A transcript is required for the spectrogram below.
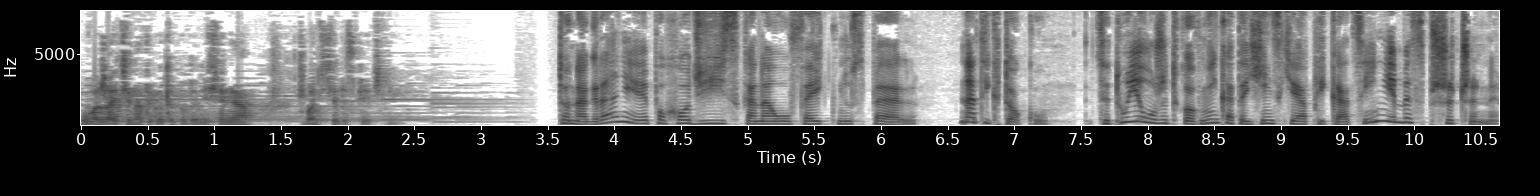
Uważajcie na tego typu doniesienia, bądźcie bezpieczni. To nagranie pochodzi z kanału fakenews.pl na TikToku. Cytuję użytkownika tej chińskiej aplikacji nie bez przyczyny.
